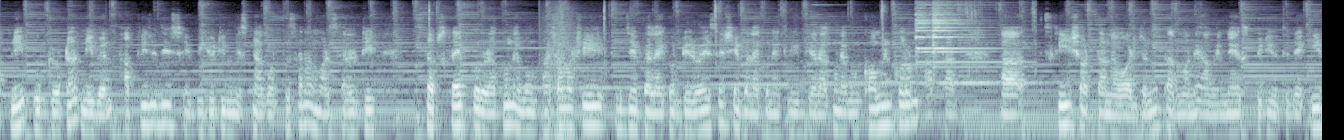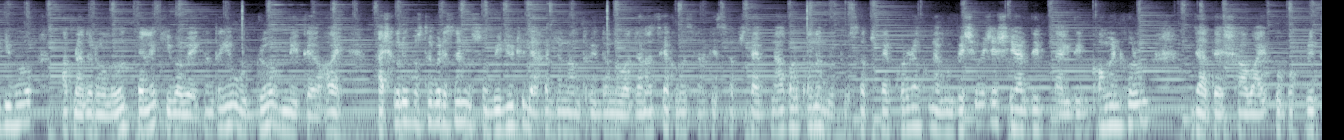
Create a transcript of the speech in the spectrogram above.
আপনি উইথড্রটা নেবেন। আপনি যদি সেই ভিডিওটি মিস না করতে চান, আমার চ্যানেলটি সাবস্ক্রাইব করে রাখুন এবং পাশাপাশি যে বেল আইকনটি রয়েছে, সেই বেল আইকনে ক্লিক দিয়ে রাখুন এবং কমেন্ট করুন আপনার স্ক্রিনশটটা নেওয়ার জন্য, তার মানে আমি নেক্সট ভিডিওতে দেখিয়ে দিব আপনাদের অনুরোধ পেলে কীভাবে এখান থেকে উইথড্র নিতে হয়। আশা করি বুঝতে পেরেছেন। সো ভিডিওটি দেখার জন্য আন্তরিক ধন্যবাদ জানাচ্ছি। এখনও চ্যানেলটি সাবস্ক্রাইব না করতে হলে দ্রুত সাবস্ক্রাইব করে রাখুন এবং বেশি বেশি শেয়ার দিন লাইক দিন কমেন্ট করুন যাতে সবাই উপকৃত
